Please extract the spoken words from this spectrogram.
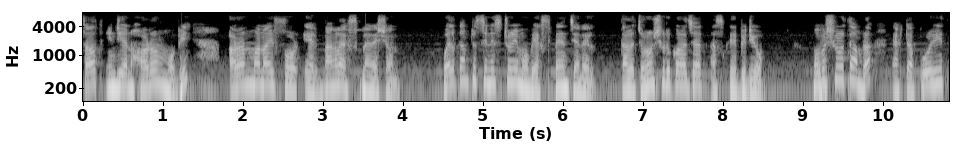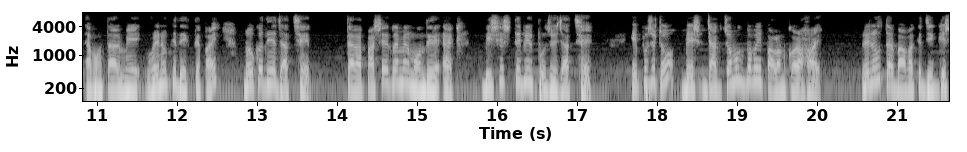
south Indian horror movie Aranmanai four এর Bangla explanation. Welcome to cine story movie explain channel. তাহলে চলুন শুরু করা যাক আজকের ভিডিও। মুভির শুরুতে আমরা একটা পুরোহিত এবং তার মেয়ে রেণুকে দেখতে পাই, নৌকা দিয়ে যাচ্ছে। তারা পাশের গ্রামের মন্দিরে এক বিশেষ দেবীর পুজোয় যাচ্ছে। এই পুজোটাও বেশ জাঁকজমকভাবেই পালন করা হয়। রেণু তার বাবাকে জিজ্ঞেস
